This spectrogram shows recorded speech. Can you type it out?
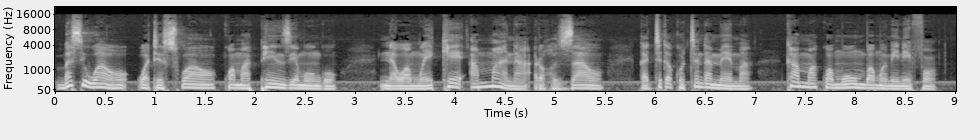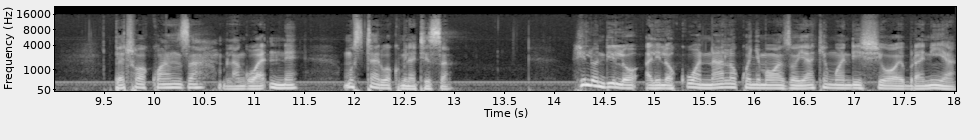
basi wao wateswao kwa mapenzi ya mungu na wamwekee amana roho zao katika kutenda mema kama kwa muumba mwaminifu. Petro wa kwanza mlango wa 4 mstari wa 19 hilo ndilo alilokuwa nalo kwenye mawazo yake mwandishi wa waibrania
